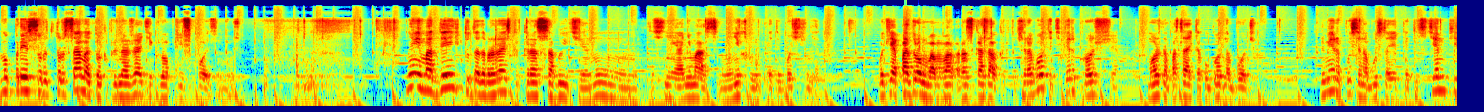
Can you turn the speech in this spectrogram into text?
Ну, прессор это то же самое, только при нажатии кнопки используем уже. Ну и модель тут отображается как раз события, ну, точнее анимация, но у них этой бочки нет. Вот я подробно вам рассказал, как это все работает, теперь проще. Можно поставить как угодно бочку. К примеру, пусть она будет стоять к этой стенке.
